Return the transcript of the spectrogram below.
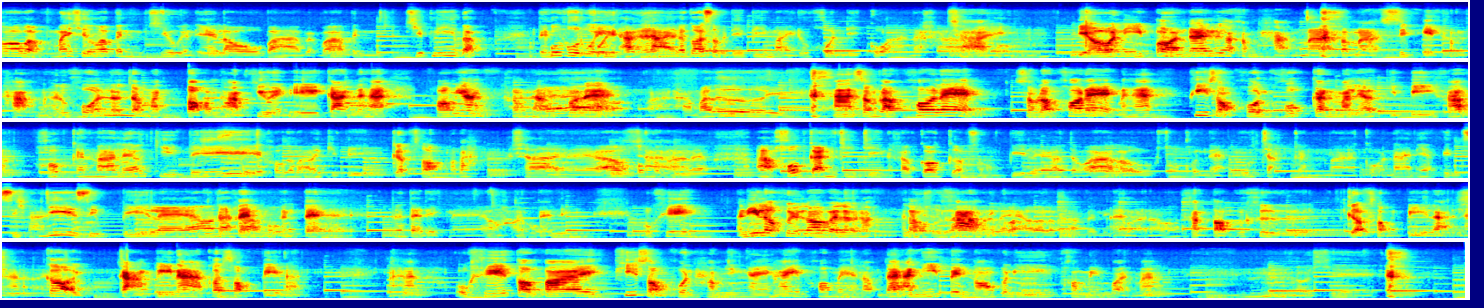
ก็แบบไม่เชื่อว่าเป็น Q&A เรามาแบบว่าเป็นคลิปนี้แบบเป็นพูดพูดคุย คุยทักทายเออแล้วก็สวัสดีปีใหม่ทุกคนดีกว่านะครับใช่ ผมเดี๋ยววันนี้ปอนได้เลือกคำถามมาประมาณ 11คำถามนะฮะทุกคน เราจะมาตอบคำถาม Q&A กันนะฮะ พร้อมยังคำถามข้อแรกอ่า ถามมาเลย อ่าสำหรับข้อแรก สำหรับข้อแรกนะฮะ พี่สองคนคบกันมาแล้วกี่ปีครับ คบกันมาแล้วกี่ปีคบกันมาแล้วกี่ปี เกือบสองแล้วปะ ใช่แล้วคบกันใช่มาแล้วอะคบกันจริงๆนะครับก็เกือบ 2 ปีแล้ว แต่ว่าเราสองคนเนี่ยรู้จักกันมาก่อนหน้าเนี้เป็น10 20 ปีแล้วตั้นะงคแต่รับผมตั้งแต่ตั้งแต่เด็กแล้วครับตั้งผมแต่เด็กโอเค อันนี้เราเคยเล่าไปแล้วเนาะเราเราคือข้าเล่ามมาดีกว่าแล้วเราข้ามไปดีกว่าเนาะ คำตอบก็คือเกือบ 2 ปีแล้วนะฮะ ใช่ ก็กลางปีหน้าก็ 2 ปีแล้วนะฮะโอ เคต่อไปพี่สองคนทำยังไงให้พ่อแม่รับได้อันนี้เป็นน้องคนนี้คอมเมนต์บ่อยมากอืมโอเค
